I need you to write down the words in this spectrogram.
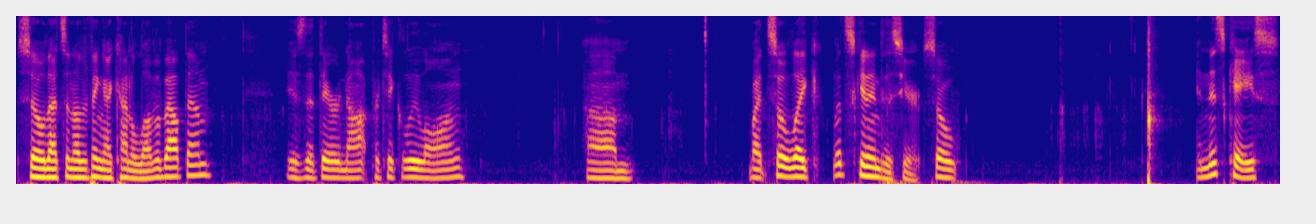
So that's another thing I kind of love about them, is that they're not particularly long. Um, but so like, let's get into this here. So in this case,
